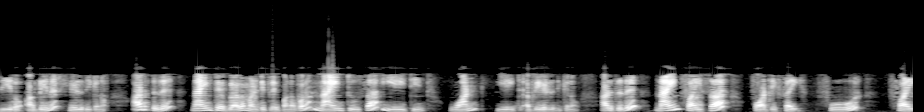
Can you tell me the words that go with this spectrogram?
ஜீரோ அப்படின்னு எழுதிக்கணும். அடுத்தது நைன் டேபிளால மல்டிப்ளை பண்ண போறோம். நைன் டூ சார் எயிட்டீன் ஒன் எயிட் அப்படி எழுதிக்கணும். அடுத்தது நைன் ஃபைவ் சார் ஃபார்ட்டி ஃபைவ் ஃபோர் ஃபைவ்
